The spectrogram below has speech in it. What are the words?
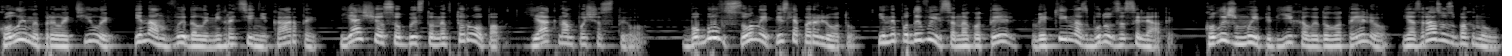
Коли ми прилетіли і нам видали міграційні карти, я ще особисто не второпав, як нам пощастило. Бо був сонний після перельоту і не подивився на готель, в який нас будуть заселяти. Коли ж ми під'їхали до готелю, я зразу збагнув,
